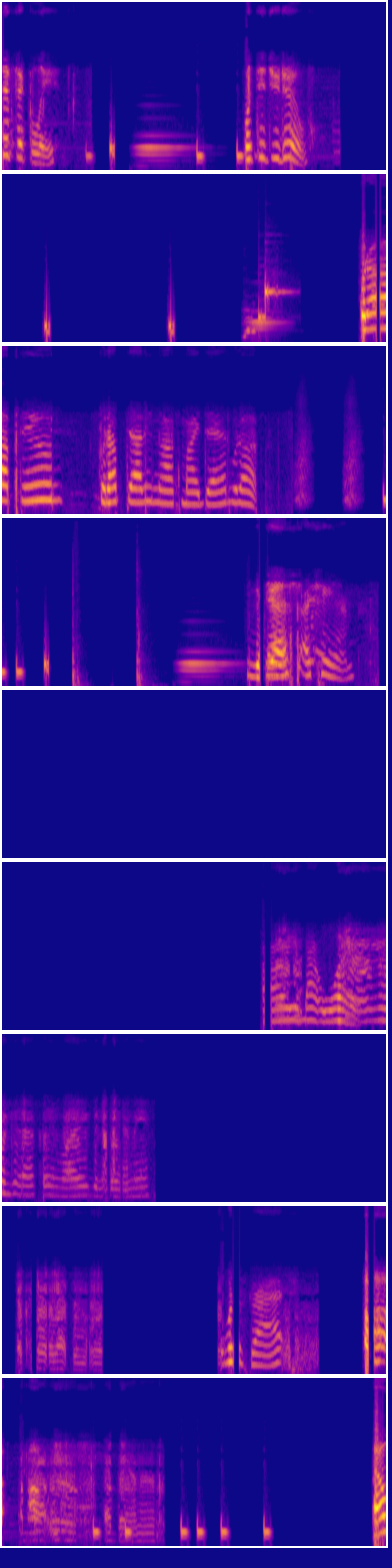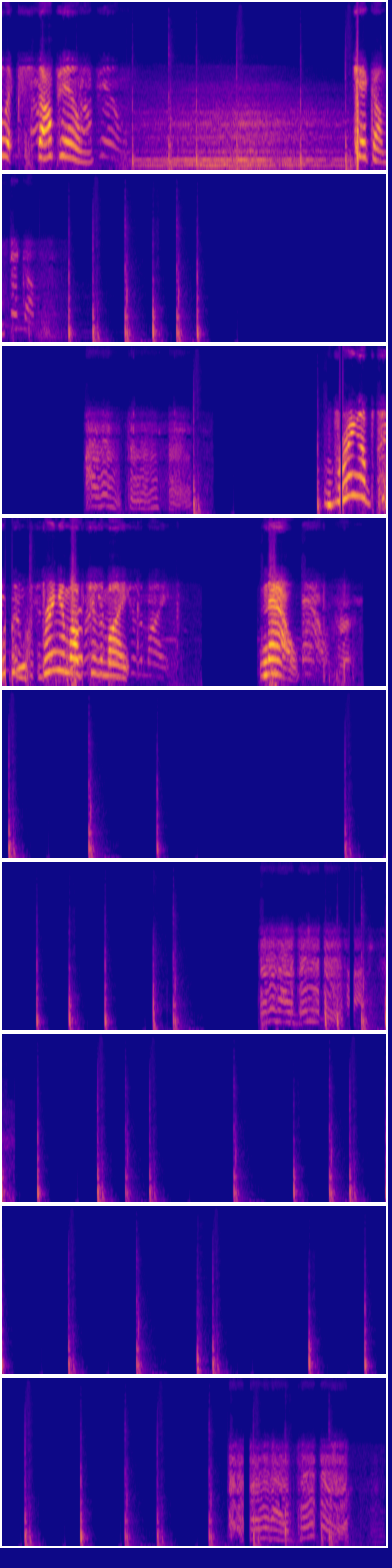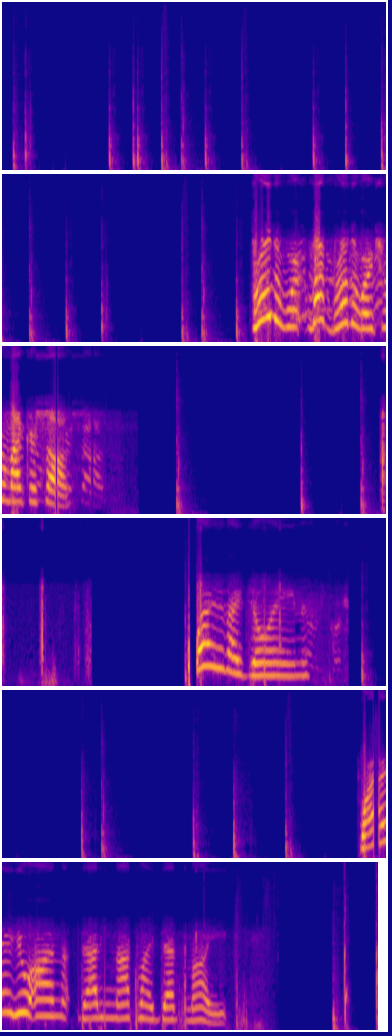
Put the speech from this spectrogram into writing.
specifically. What did you do? What up, dude? What up, Daddy? Knock my dad. What up? Yes, Yes. I can. Sorry about what? Yeah, exactly. Why are you gonna ban me? Okay, that didn't work. What is that? Uh, That was a banner. Alex, stop him. Kick him. I didn't do anything. Bring up, bring him up to the mic now. What did I do? What did I do? Brother, wor- my brother works for Microsoft. Why did I join? Why are you on Daddy Knock My Dad's mic?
